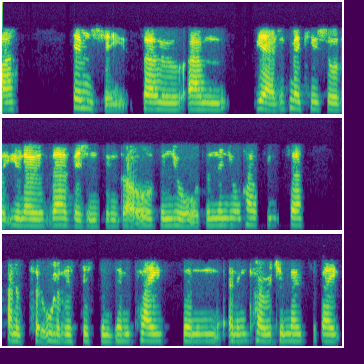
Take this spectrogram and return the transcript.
uh, hymn sheet. So, um, yeah, just making sure that you know their visions and goals and yours, and then you're helping to kind of put all of the systems in place and, and encourage and motivate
